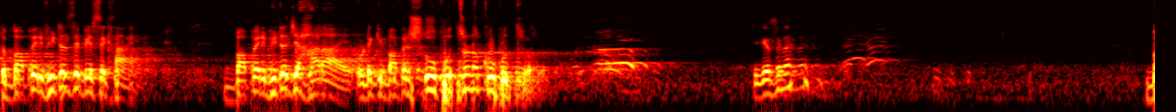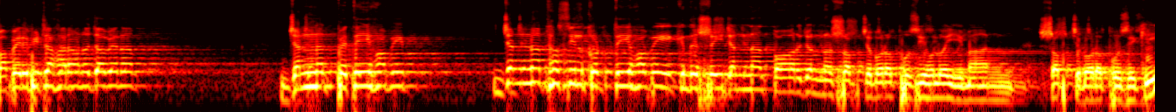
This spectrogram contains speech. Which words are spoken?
তো বাপের ভিটা যে বেঁচে খায়, বাপের ভিটা যে হারায়, ওটা কি বাপের সুপুত্র না কুপুত্র? ঠিক আছে না? বাপের ভিটা হারানো যাবে না। জান্নাত পেতেই হবে। জান্নাত হাসিল করতেই হবে, কিন্তু সেই জান্নাত পাওয়ার জন্য সবচেয়ে বড় পুঁজি হলো ইমান সবচেয়ে বড় পুঁজি কি?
